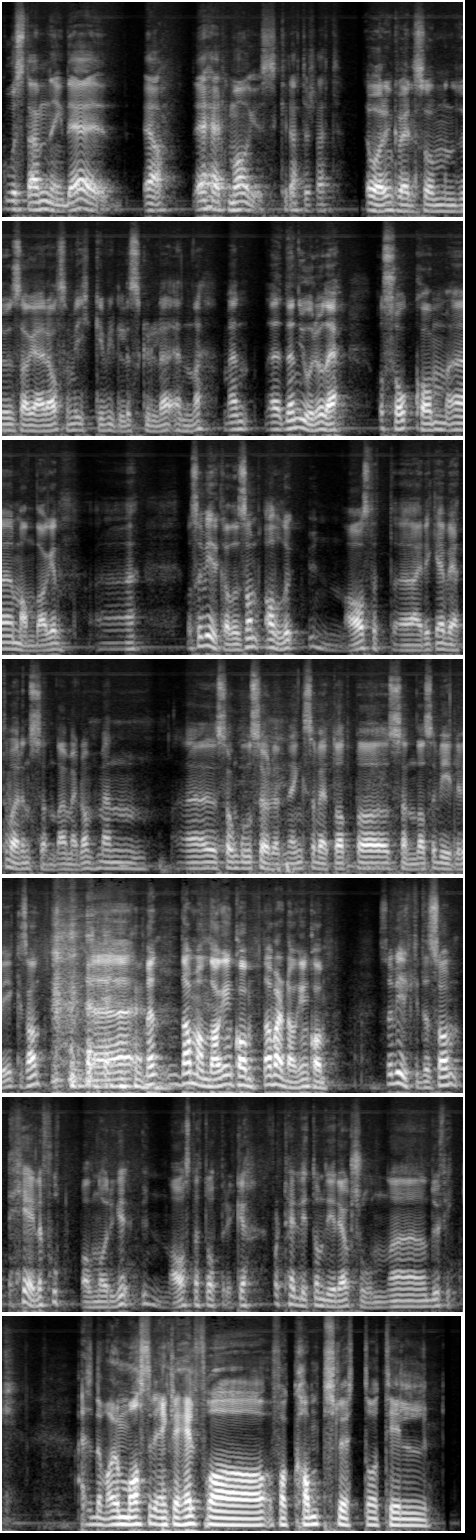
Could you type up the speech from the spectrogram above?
god stemning, det er, ja, det er helt magisk, rett og slett. Det var en kveld som du sa, Gerald, som vi ikke ville skulle ende. Men eh, den gjorde jo det. Og så kom eh, mandagen. Og så virka det som alle unna oss dette, Eirik. Jeg vet det var en søndag imellom, men som god sørlending så vet du at på søndag så hviler vi, ikke sant? Eh, men da mandagen kom, da hverdagen kom, så virket det som hele Fotball-Norge unna oss dette opprykket. Fortell litt om de reaksjonene du fikk. Altså, det var jo masse, egentlig helt fra, fra kampslutt og til,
